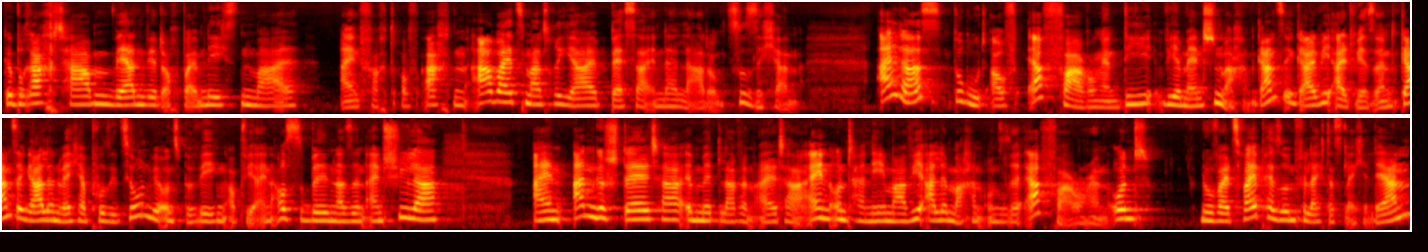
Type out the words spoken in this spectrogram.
gebracht haben, werden wir doch beim nächsten Mal einfach darauf achten, Arbeitsmaterial besser in der Ladung zu sichern. All das beruht auf Erfahrungen, die wir Menschen machen. Ganz egal, wie alt wir sind. Ganz egal, in welcher Position wir uns bewegen. Ob wir ein Auszubildender sind, ein Schüler, ein Angestellter im mittleren Alter, ein Unternehmer. Wir alle machen unsere Erfahrungen. Und nur weil zwei Personen vielleicht das gleiche lernen,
